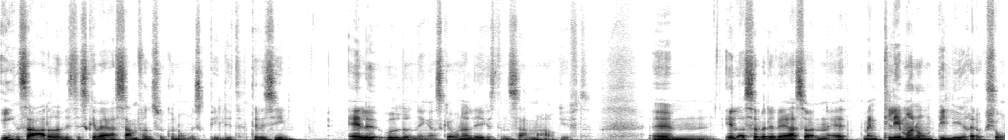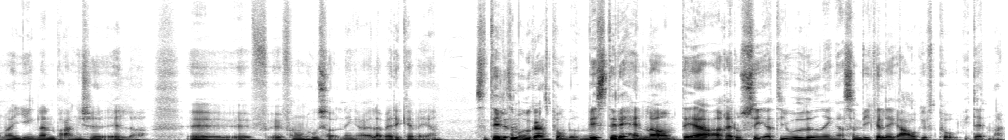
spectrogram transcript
ensartede, hvis det skal være samfundsøkonomisk billigt. Det vil sige, alle udledninger skal underlægges den samme afgift. Øhm, ellers så vil det være sådan, at man glemmer nogle billige reduktioner i en eller anden branche, eller øh, øh, øh for nogle husholdninger, eller hvad det kan være. Så det er ligesom udgangspunktet. Hvis det, det handler om, det er at reducere de udledninger, som vi kan lægge afgift på i Danmark.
